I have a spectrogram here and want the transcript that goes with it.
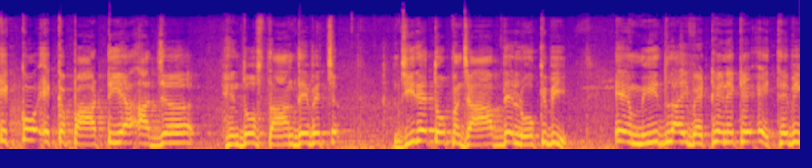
ਇੱਕੋ ਇੱਕ ਪਾਰਟੀ ਆ ਅੱਜ ਹਿੰਦੁਸਤਾਨ ਦੇ ਵਿੱਚ, ਜਿਹਦੇ ਤੋਂ ਪੰਜਾਬ ਦੇ ਲੋਕ ਵੀ ਇਹ ਉਮੀਦ ਲਾਈ ਬੈਠੇ ਨੇ ਕਿ ਇੱਥੇ ਵੀ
